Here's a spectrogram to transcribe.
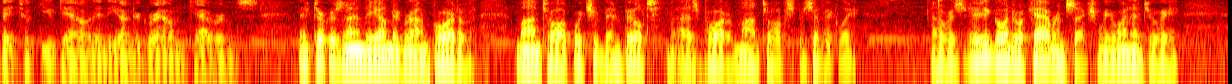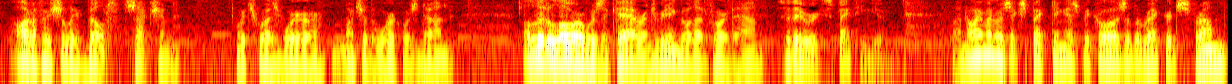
they took you down in the underground caverns. They took us down in the underground part of Montauk, which had been built as part of Montauk specifically. In other words, they didn't go into a cavern section. We went into a artificially built section, which was where much of the work was done. A little lower was the caverns. We didn't go that far down. So they were expecting you. Well, Neumann was expecting us because of the records from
